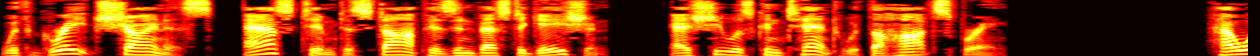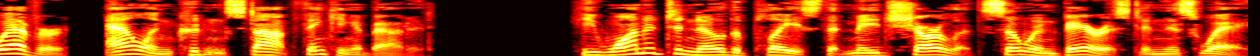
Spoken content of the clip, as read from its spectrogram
with great shyness, asked him to stop his investigation, as she was content with the hot spring. However, Alan couldn't stop thinking about it. He wanted to know the place that made Charlotte so embarrassed in this way.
